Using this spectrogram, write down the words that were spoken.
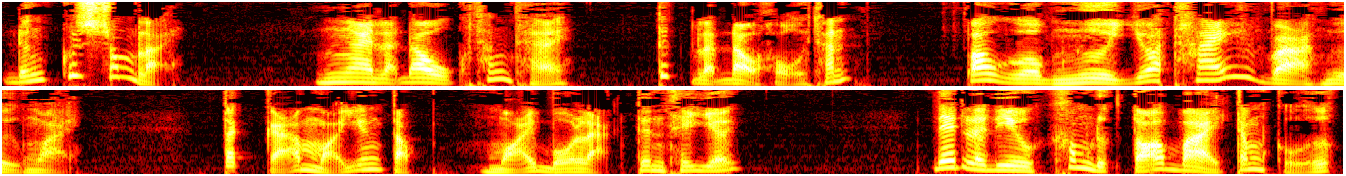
đấng Christ sống lại. Ngài là đầu của thân thể, tức là đầu hội thánh, bao gồm người Do Thái và người ngoại, tất cả mọi dân tộc, mọi bộ lạc trên thế giới. Đây là điều không được tỏ bài trong cựu ước.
